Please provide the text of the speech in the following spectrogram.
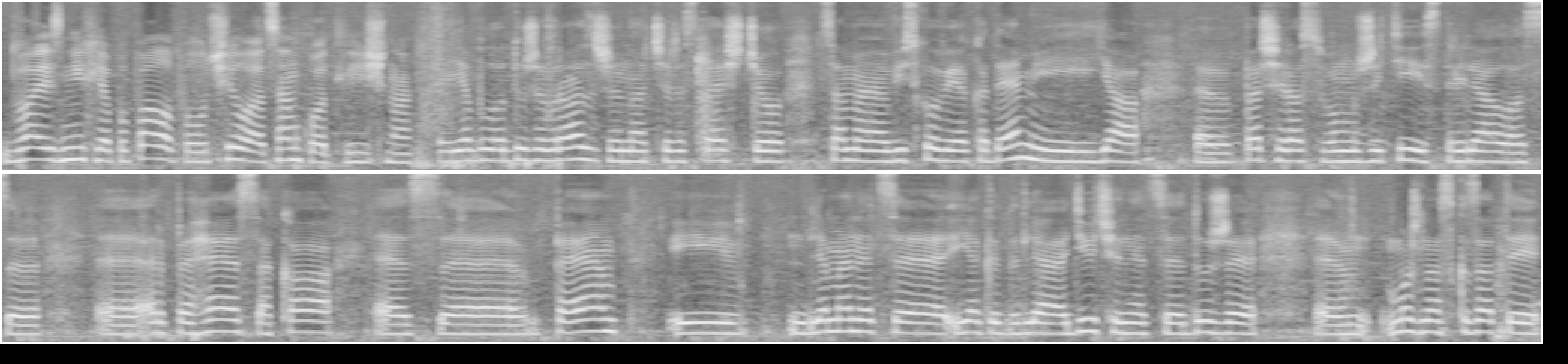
два из них я попала, получила оценку отлично. Я була дуже вражена через те, що саме в військовій академії я е, перший раз в своєму житті стріляла з е, РПГ, з АК, е, з ПМ. І для мене це, як для дівчини, це дуже можна сказати,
